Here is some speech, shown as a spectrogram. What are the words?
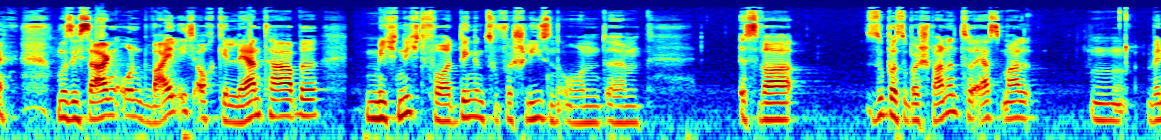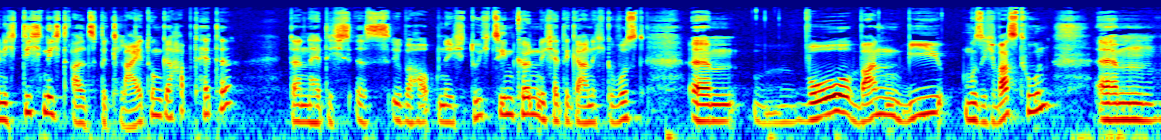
muss ich sagen. Und weil ich auch gelernt habe, mich nicht vor Dingen zu verschließen. Und ähm, es war super, super spannend. Zuerst mal, wenn ich dich nicht als Begleitung gehabt hätte, dann hätte ich es überhaupt nicht durchziehen können. Ich hätte gar nicht gewusst, ähm, wo, wann, wie muss ich was tun. Ähm,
